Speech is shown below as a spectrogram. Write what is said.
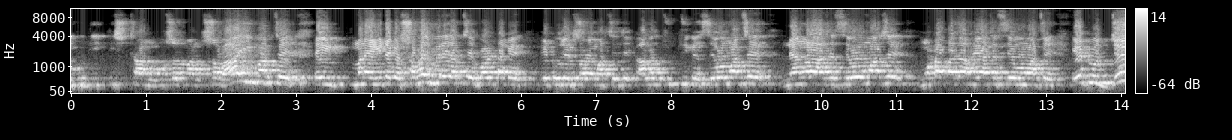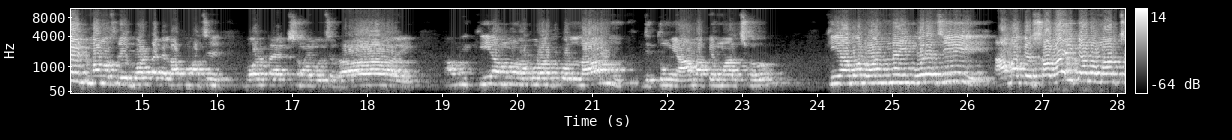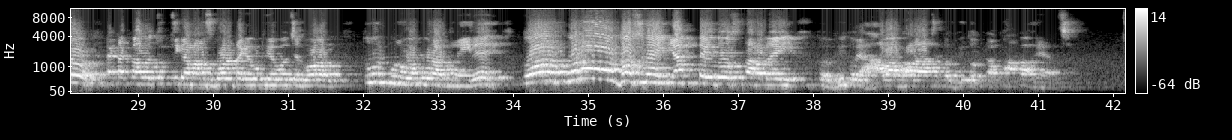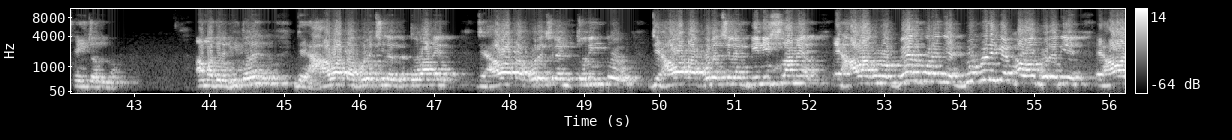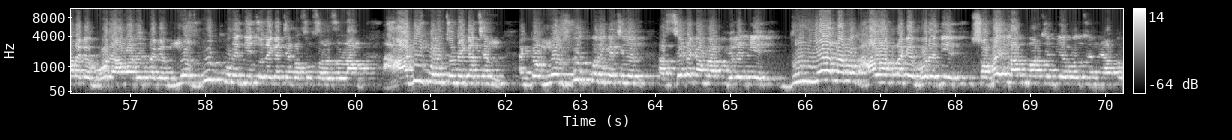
ইহুদি, খ্রিস্টান, মুসলমান সবাই মারছে। এই মানে এটাকে সবাই মেরে যাচ্ছে, বলটাকে এ টু জেড সবাই মারছে, যে কালো চুক্তিকে সেও মারছে, ন্যাংরা আছে সেও মারছে, মোটা তাজা হয়ে আছে সেও মারছে। এ টু জেড মানুষ এই বলটাকে লাফ মারছে। বলটা এক সময় বলছে, ভাই, আমি কি এমন অপরাধ করলাম যে তুমি আমাকে মারছো? কি এমন অন্যায় করেছি? আমাকে সবাই কেন মারছো? একটা কালো চুক্তিকা মানুষ বলটাকে উঠিয়ে বলছে, বল, তোর কোনো অপরাধ নেই রে। তোর কোনো দোষ নেই, একটাই দোষ তাহলে তোর ভিতরে হাওয়া ভরা আছে, তোর ভিতরটা ফাঁকা হয়ে আছে। এই জন্য আমাদের ভিতরে যে হাওয়াটা ভরেছিলেন কোরআনের যে হাওয়াটা ভরেছিলেন চরিত্র, যে হাওয়াটা ভরেছিলেন দিন ইসলামের, এই হাওয়াগুলো বের দিয়ে ডুপ্লিকেট হাওয়া ভরে দিয়ে, এই হাওয়াটাকে ভরে আমাদেরটাকে মজবুত করে দিয়ে চলে গেছেন রসুল সাল্লাহ সাল্লাম হাডি করে চলে গেছেন, একদম মজবুত করে গেছিলেন। আর সেটাকে আমরা ফেলে দিয়ে দুনিয়ার নামক হাওয়াটাকে ভরে দিয়ে সবাই লাভ মারছে, দিয়ে বলছেন, এত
